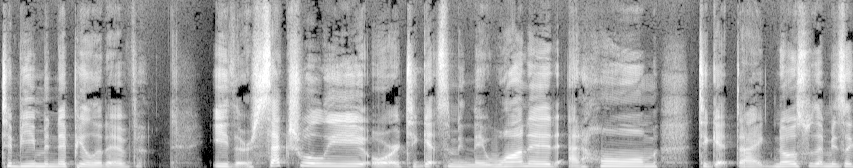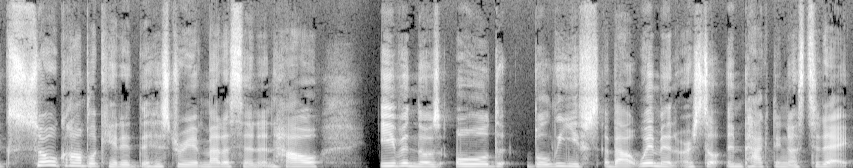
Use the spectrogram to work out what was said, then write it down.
to be manipulative either sexually or to get something they wanted at home, to get diagnosed with. I mean, it's like so complicated the history of medicine and how even those old beliefs about women are still impacting us today.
